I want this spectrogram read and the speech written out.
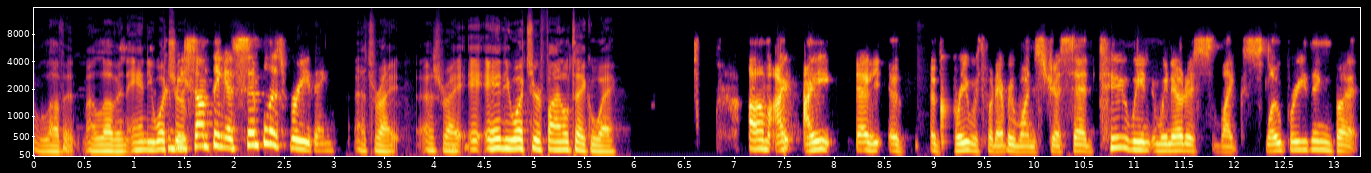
Love it. I love it. Andy, what's Could your be something as simple as breathing. That's right. That's right. A- Andy, what's your final takeaway? Um, I, I I agree with what everyone's just said too. We we notice like slow breathing, but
